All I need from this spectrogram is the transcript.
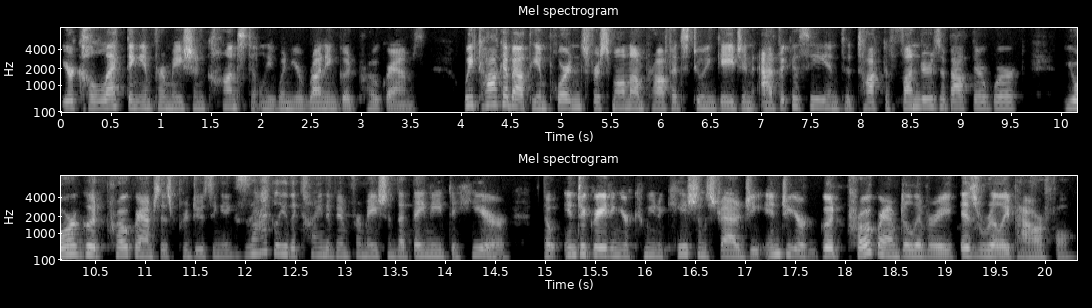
You're collecting information constantly when you're running good programs. We talk about the importance for small nonprofits to engage in advocacy and to talk to funders about their work. Your good programs is producing exactly the kind of information that they need to hear. So, integrating your communication strategy into your good program delivery is really powerful.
